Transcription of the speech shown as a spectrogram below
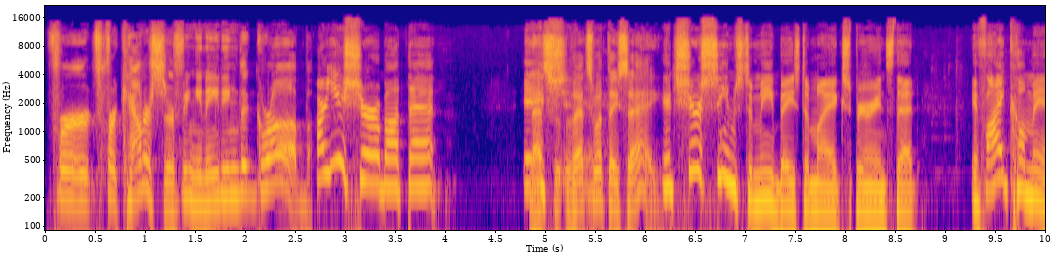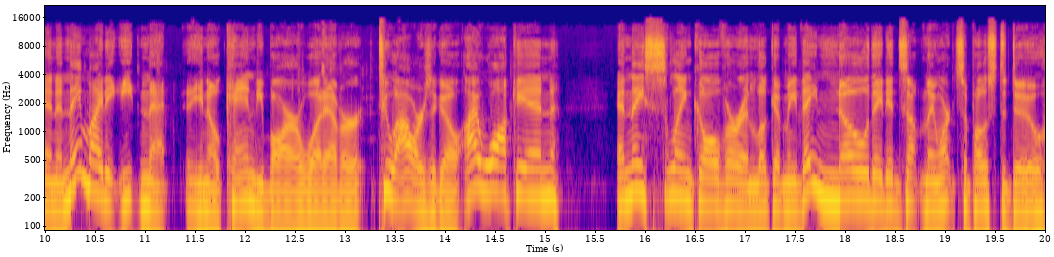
for, for counter surfing and eating the grub. Are you sure about that? That's that's what they say. It sure seems to me, based on my experience, that if I come in and they might have eaten that you know candy bar or whatever two hours ago, I walk in and they slink over and look at me. They know they did something they weren't supposed to do,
